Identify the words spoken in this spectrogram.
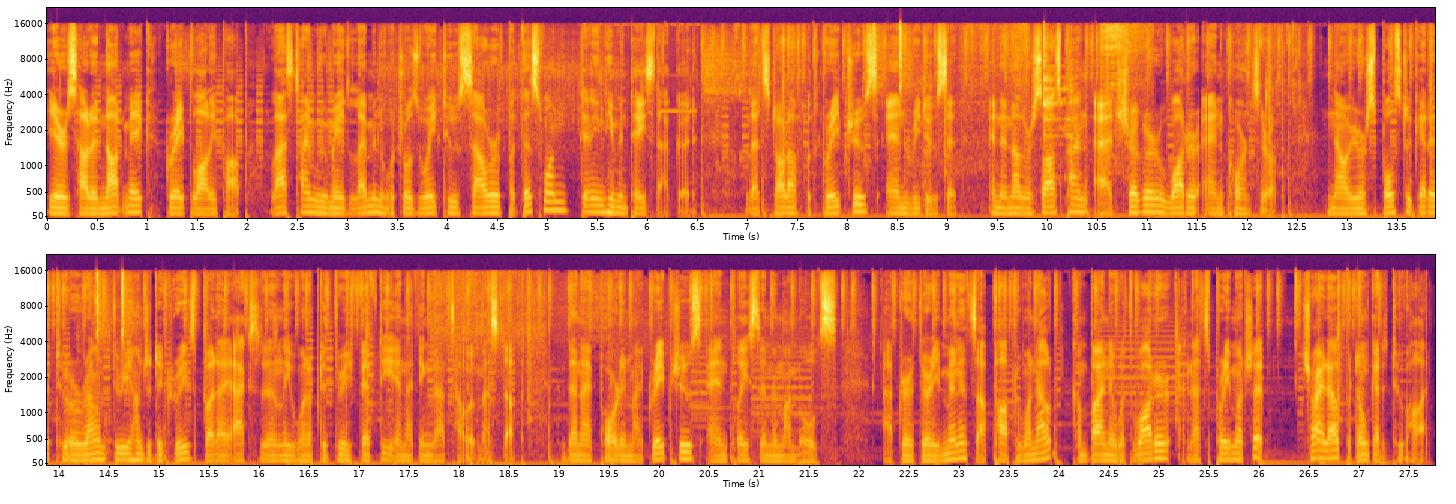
Here's how to not make grape lollipop. Last time we made lemon which was way too sour but this one didn't even taste that good. Let's start off with grape juice and reduce it. In another saucepan add sugar, water and corn syrup. Now you're supposed to get it to around 300 degrees but I accidentally went up to 350 and I think that's how it messed up. Then I poured in my grape juice and placed them in my molds. After 30 minutes I popped one out, combined it with water and that's pretty much it. Try it out but don't get it too hot.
